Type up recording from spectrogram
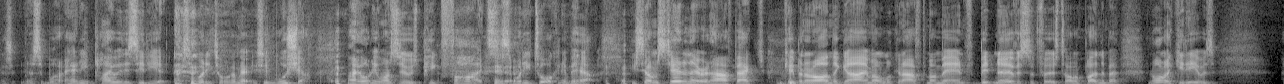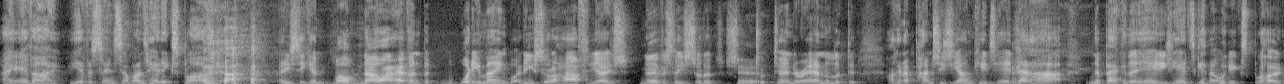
I said, I said, what? How do you play with this idiot? I said, what are you talking about? He said, Woosha, mate, all he wants to do is pick fights. I said, what are you talking about? He said, I'm standing there at half back, keeping an eye on the game. I'm looking after my man, a bit nervous the first time I played in the back. And all I could hear was, Hey, Evo, you ever seen someone's head explode? and he's thinking, well, no, I haven't, but what do you mean? And he sort of half, you know, nervously sort of took, turned around and looked at, I'm going to punch this young kid's head that hard in the back of the head. His head's going to explode.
